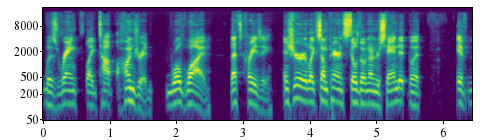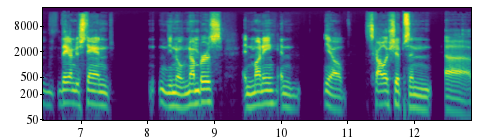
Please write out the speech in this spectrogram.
was ranked like top 100 worldwide. That's crazy. And sure, like some parents still don't understand it, but if they understand, you know, numbers and money and you know scholarships and uh,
